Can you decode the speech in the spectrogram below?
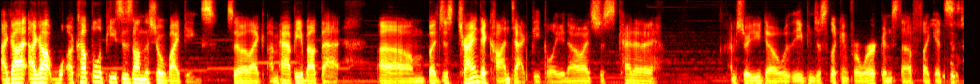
i got i got a couple of pieces on the show vikings so like i'm happy about that. Um but just trying to contact people you know it's just kind of i'm sure you know even just looking for work and stuff like it's It's,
